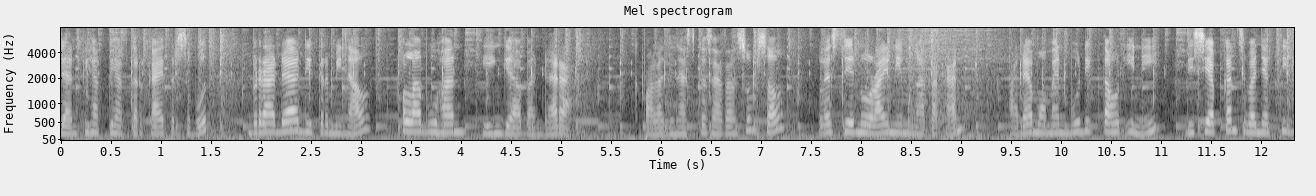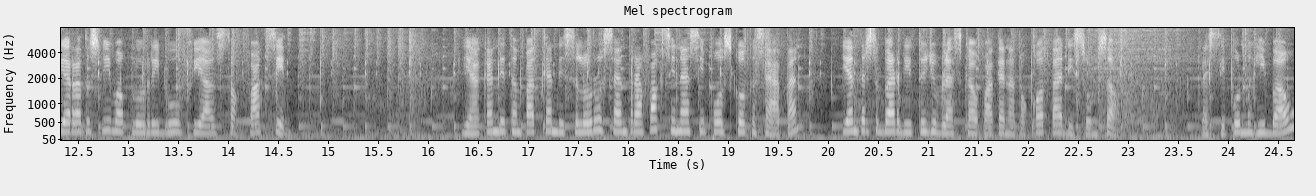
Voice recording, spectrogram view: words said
dan pihak-pihak terkait tersebut berada di terminal, pelabuhan, hingga bandara. Kepala Dinas Kesehatan Sumsel, Lesti Nuraini mengatakan, pada momen mudik tahun ini disiapkan sebanyak 350 ribu vial stok vaksin. Ia akan ditempatkan di seluruh sentra vaksinasi posko kesehatan yang tersebar di 17 kabupaten atau kota di Sumsel. Lesti pun menghimbau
